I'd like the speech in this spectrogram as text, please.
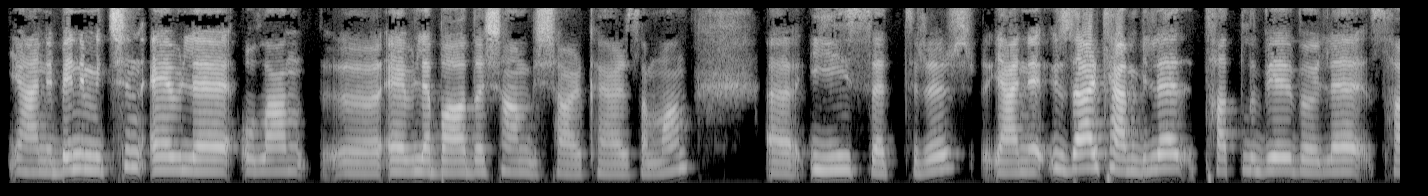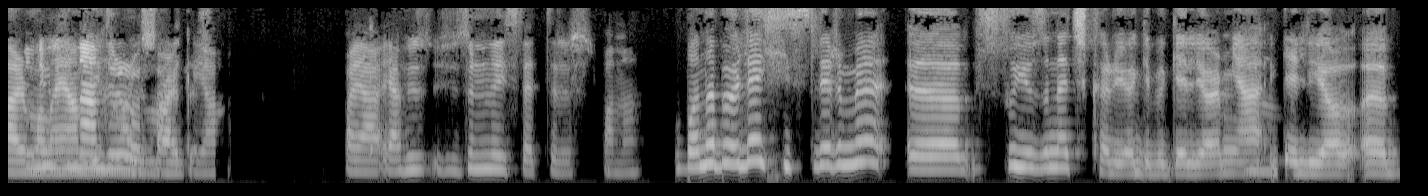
yani benim için evle olan, e, evle bağdaşan bir şarkı her zaman. E, iyi hissettirir. Yani üzerken bile tatlı bir böyle sarmalayan bir hali o şarkı ya. Bayağı ya hüz hüzünlü hissettirir bana bana böyle hislerimi e, su yüzüne çıkarıyor gibi geliyorum ya yani geliyor. E,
